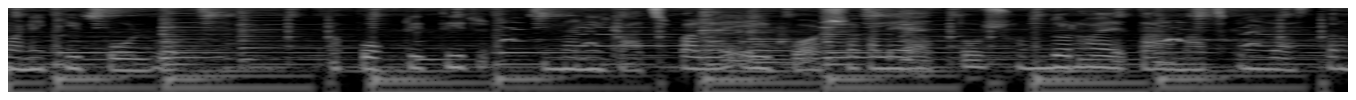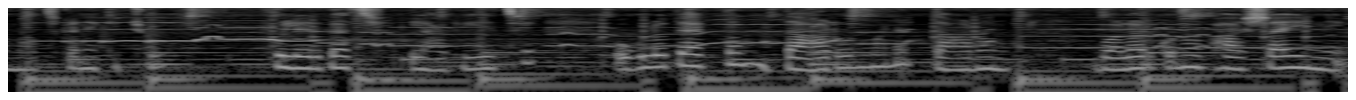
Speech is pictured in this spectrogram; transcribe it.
মানে কি বলব? প্রকৃতির মানে গাছপালা এই বর্ষাকালে এত সুন্দর হয়, তার মাঝখানে, রাস্তার মাঝখানে কিছু ফুলের গাছ লাগিয়েছে। ওগুলো তো একদম দারুণ মানে দারুণ বলার কোনো ভাষাই নেই।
